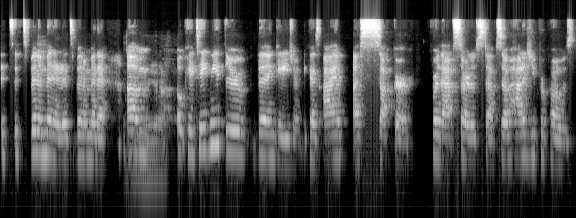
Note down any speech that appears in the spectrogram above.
It's it's been a minute. It's been a minute. Um, yeah. okay, take me through the engagement because I'm a sucker for that sort of stuff. So how did you propose?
